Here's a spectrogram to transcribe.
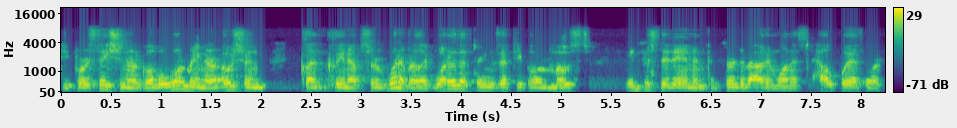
deforestation or global warming or ocean cleanups or whatever, like what are the things that people are most interested in and concerned about and want us to help with, or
